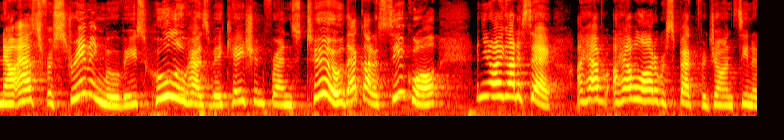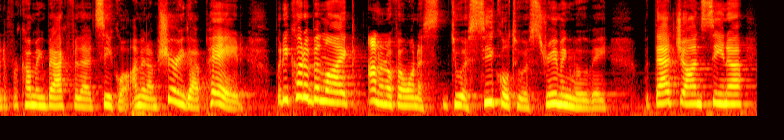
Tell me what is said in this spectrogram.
Now, as for streaming movies, Hulu has Vacation Friends 2. That got a sequel. And you know, I got to say, I have I have a lot of respect for John Cena for coming back for that sequel. I mean, I'm sure he got paid, but he could have been like, I don't know if I want to do a sequel to a streaming movie. But that John Cena,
